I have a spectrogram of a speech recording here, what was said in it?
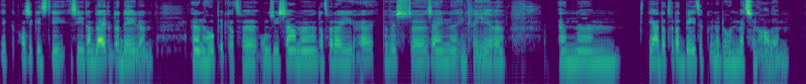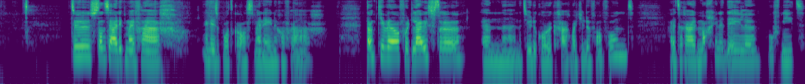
ik, als ik iets zie, dan blijf ik dat delen. En dan hoop ik dat we ons hier samen, dat we daar hier, bewust uh, zijn in creëren. En um, ja, dat we dat beter kunnen doen met z'n allen. Dus dat is eigenlijk mijn vraag in deze podcast, mijn enige vraag. Dankjewel voor het luisteren. En uh, natuurlijk hoor ik graag wat je ervan vond. Uiteraard mag je het delen, hoeft niet.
